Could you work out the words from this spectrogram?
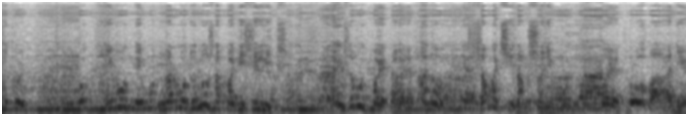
такой, вот его, ему, народу нужно повеселиться. Они зовут поэта, говорят, а ну, замочи нам что-нибудь. Поэт, оба, они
